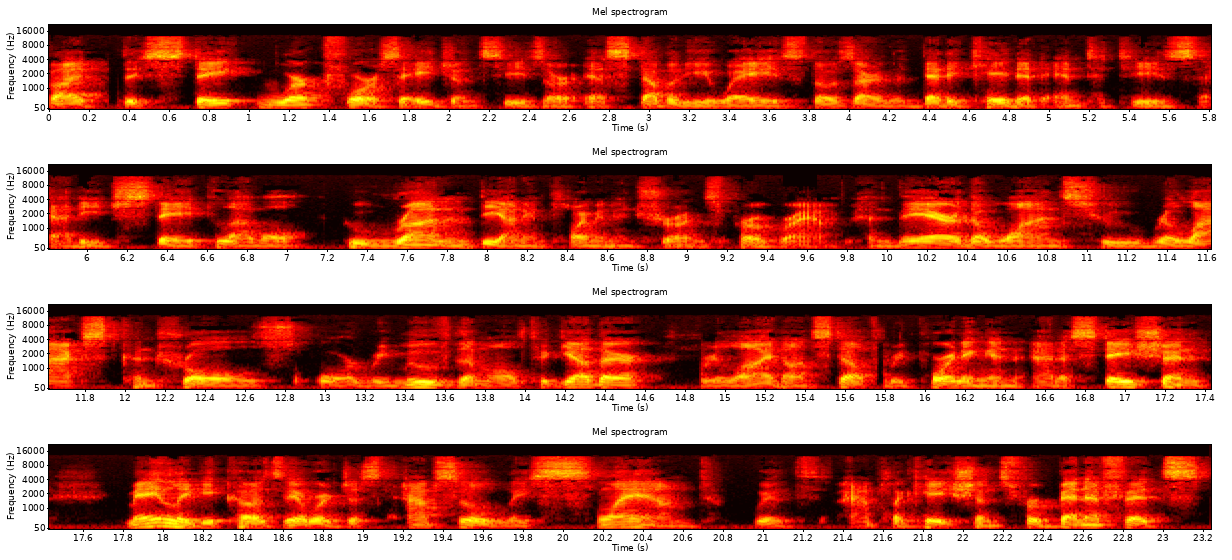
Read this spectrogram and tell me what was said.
But the state workforce agencies, or SWAs, those are the dedicated entities at each state level who run the unemployment insurance program. And they're the ones who relaxed controls or removed them altogether, relied on self reporting and attestation, mainly because they were just absolutely slammed with applications for benefits.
